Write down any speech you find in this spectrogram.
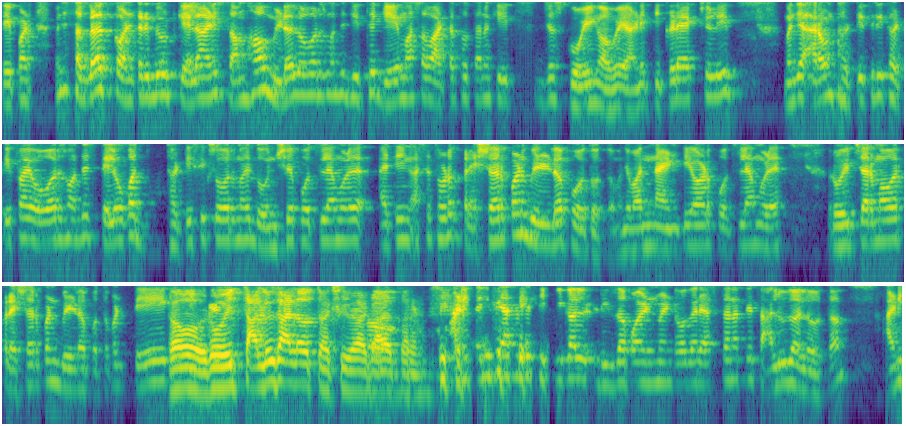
ते पण म्हणजे सगळंच कॉन्ट्रीब्युट केलं आणि समहाव मिडल ओव्हर्समध्ये जिथे गेम असं वाटत होतं ना की इट्स जस्ट गोईंग अवे आणि तिकडे ऍक्च्युली म्हणजे around thirty three thirty five overs मध्येच ते लोक थर्टी सिक्स ओव्हर्समध्ये दोनशे पोचल्यामुळे आय थिंक असं थोडं प्रेशर पण बिल्डअप होत होतं. म्हणजे वन नाईन्टी ऑड पोचल्यामुळे रोहित शर्मावर प्रेशर पण बिल्डअप होतं. पण ते हो रोहित चालू झालं होतं शिवाय हो, आणि त्यांनी असं ते टिपिकल डिसअपॉइंटमेंट वगैरे असताना ते चालू झालं होतं. आणि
